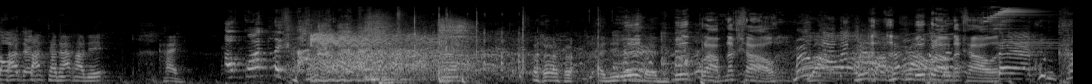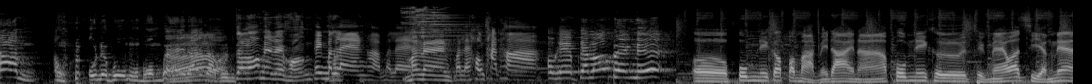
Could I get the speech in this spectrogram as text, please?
ต่อถ้าจากตั๊กชนะคราวนี้ ใคร เอาก๊อตเลยค่ะ อันนี้เลือกเป็นมือปราบนักข่าว มือเปล่านะมือปราบนักข่าว มือปราบนักข่าว แต่คุณข้าม เอาอุณหภูมิของผมไปให้ได้ก่อนอ่าคุณจะร้องเพลงอะไรของเพลงแมลงค่ะแมลงแมลงแมลงของทาทา โอเคจะร้องเพลงนี้เออปุ้มนี่ก็ประมาทไม่ได้นะ ปุ้มนี่คือถึงแม้ว่าเสียงเนี่ย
